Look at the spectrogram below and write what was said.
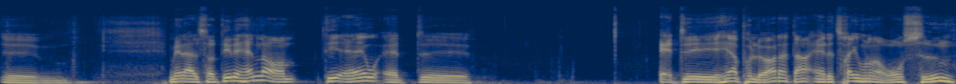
øh, men altså, det det handler om, det er jo, at... Øh, at øh, her på lørdag, der er det 300 år siden,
